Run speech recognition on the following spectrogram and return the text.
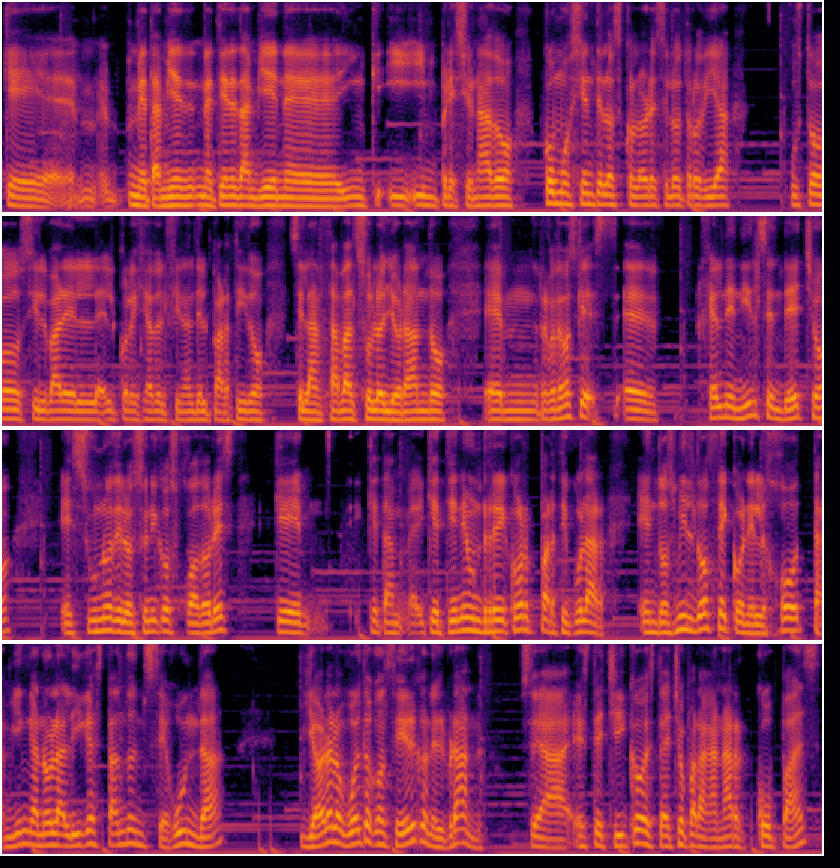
que em, me, también, me tiene también eh, impresionado cómo siente los colores el otro día justo silbar el, colegiado el final del partido, se lanzaba al suelo llorando. Em, recordemos que eh, Helne Nielsen, de hecho, es uno de los únicos jugadores que, que, tiene un récord particular. En 2012 con el Hot también ganó la liga estando en segunda y ahora lo ha vuelto a conseguir con el Brand. O sea, este chico está hecho para ganar copas.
